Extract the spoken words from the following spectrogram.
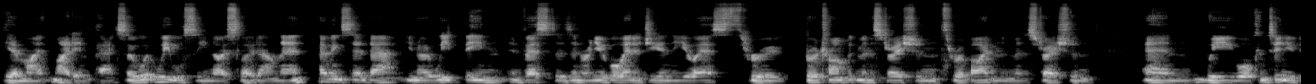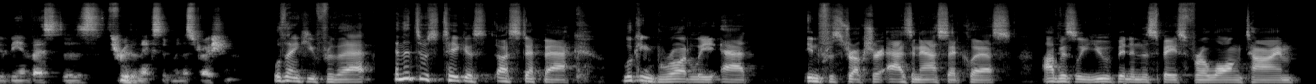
here might might impact. So we, we, will see no slowdown there. Having said that, you know, we've been investors in renewable energy in the US through through a Trump administration, through a Biden administration, and we will continue to be investors through the next administration. Well, thank you for that. And then to take a, a step back, looking broadly at infrastructure as an asset class, obviously you've been in the space for a long time.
